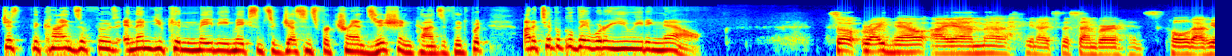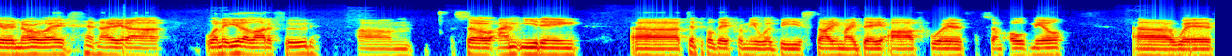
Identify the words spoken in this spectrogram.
just the kinds of foods, and then you can maybe make some suggestions for transition kinds of foods. But on a typical day, what are you eating now? So right now I am, uh, you know, it's December. It's cold out here in Norway, and I uh, want to eat a lot of food. Um, so I'm eating. Uh, typical day for me would be starting my day off with some oatmeal uh, with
